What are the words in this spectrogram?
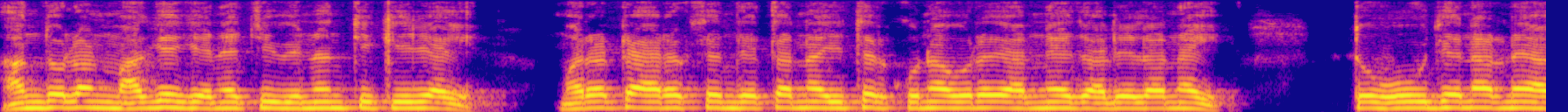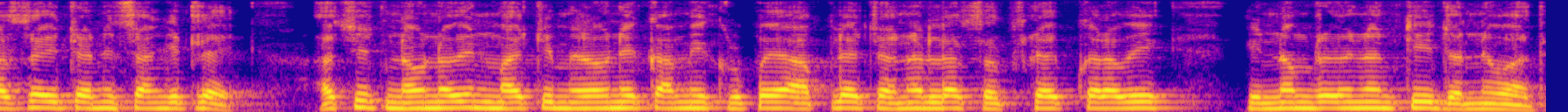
आंदोलन मागे घेण्याची विनंती केली आहे. मराठा आरक्षण देताना इतर कुणावरही अन्याय झालेला नाही. तो होऊ देणार नाही असंही त्यांनी सांगितलं आहे अशीच नवनवीन माहिती मिळवणे कामी कृपया आपल्या चॅनलला सबस्क्राईब करावे ही नम्र विनंती. धन्यवाद.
